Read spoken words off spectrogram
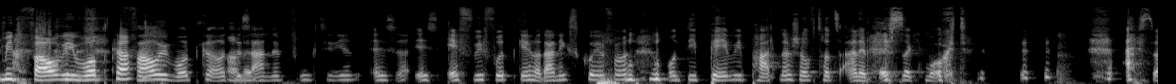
Mit V wie Wodka? V wie Wodka hat ah, das nicht. auch nicht funktioniert. Es, es F wie Fortgehen hat auch nichts geholfen und die P wie Partnerschaft hat es auch nicht besser gemacht. also.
